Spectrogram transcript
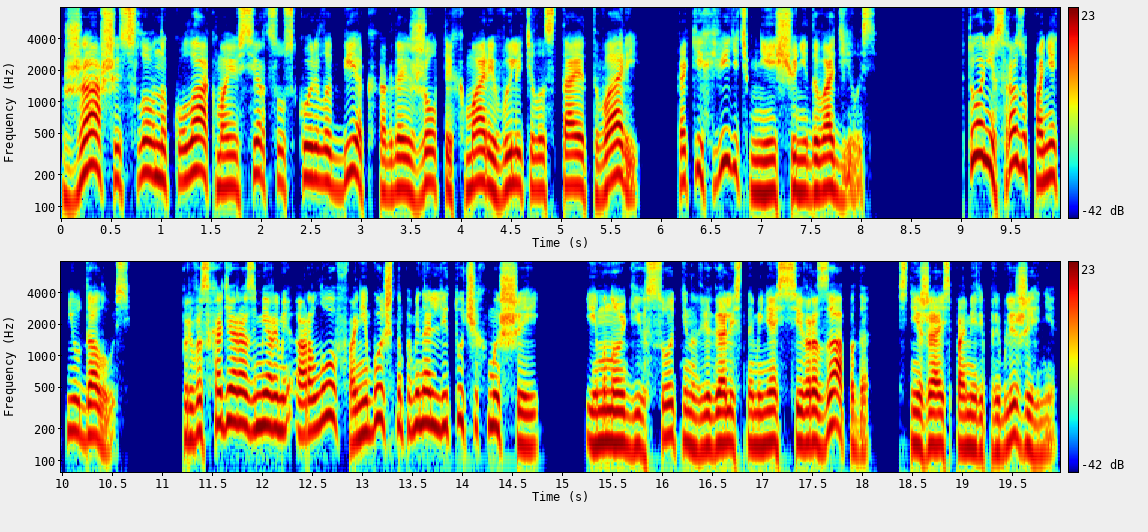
Сжавшись, словно кулак, мое сердце ускорило бег, когда из желтой хмари вылетела стая тварей, каких видеть мне еще не доводилось. Кто они, сразу понять не удалось. Превосходя размерами орлов, они больше напоминали летучих мышей, и многие сотни надвигались на меня с северо-запада, снижаясь по мере приближения.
